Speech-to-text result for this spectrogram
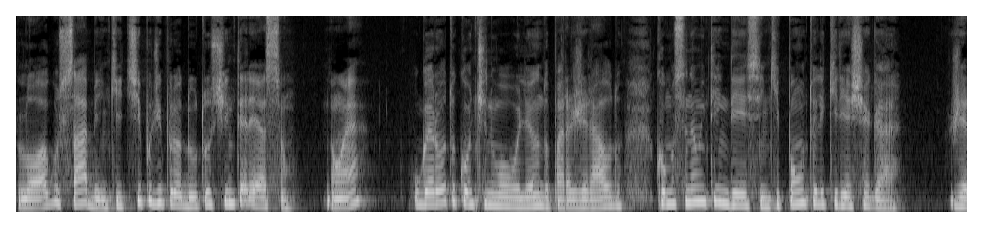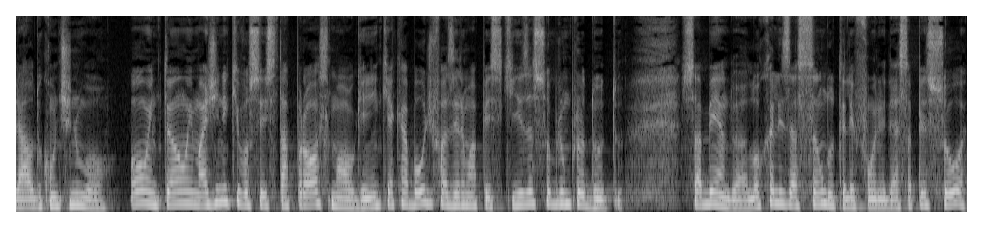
Logo, sabem que tipo de produtos te interessam, não é? O garoto continuou olhando para Geraldo como se não entendesse em que ponto ele queria chegar. Geraldo continuou. Ou então, imagine que você está próximo a alguém que acabou de fazer uma pesquisa sobre um produto. Sabendo a localização do telefone dessa pessoa,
